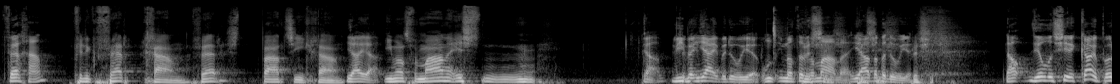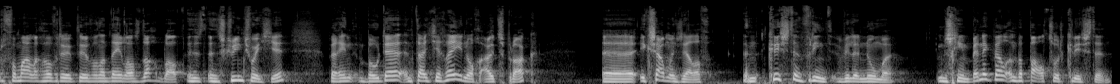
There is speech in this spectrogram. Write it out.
Ver gaan. Vind ik ver gaan. Ver spatie gaan. Ja, ja. Iemand vermanen is... mm, ja. Wie ben jij bedoel je? Om iemand te precies, vermanen. Ja, dat bedoel je. Precies. Nou, deelde Sjeer Kuiper, voormalig hoofdredacteur van het Nederlands Dagblad, een, een screenshotje waarin Baudet een tijdje geleden nog uitsprak. eh, ik zou mezelf een christenvriend willen noemen. Misschien ben ik wel een bepaald soort christen.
